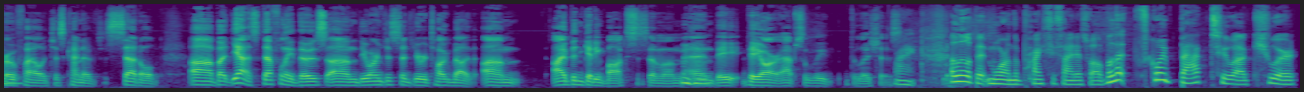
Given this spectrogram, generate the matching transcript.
profile just kind of settled. Uh but yes, definitely those um the oranges that you were talking about um I've been getting boxes of them and they they are absolutely delicious. Mm-hmm. Right. A little bit more on the pricey side as well. But let's go back to uh, gyul.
